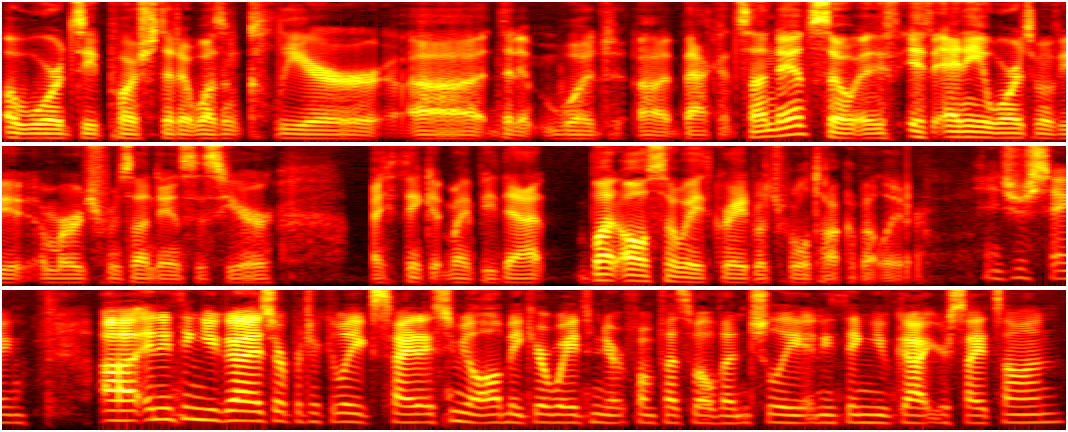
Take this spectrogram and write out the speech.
awardsy push that it wasn't clear uh, that it would uh, back at Sundance. So if if any awards movie emerged from Sundance this year, I think it might be that, but also Eighth Grade, which we'll talk about later. Interesting. Uh, anything you guys are particularly excited? I assume you'll all make your way to New York Film Festival eventually. Anything you've got your sights on?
